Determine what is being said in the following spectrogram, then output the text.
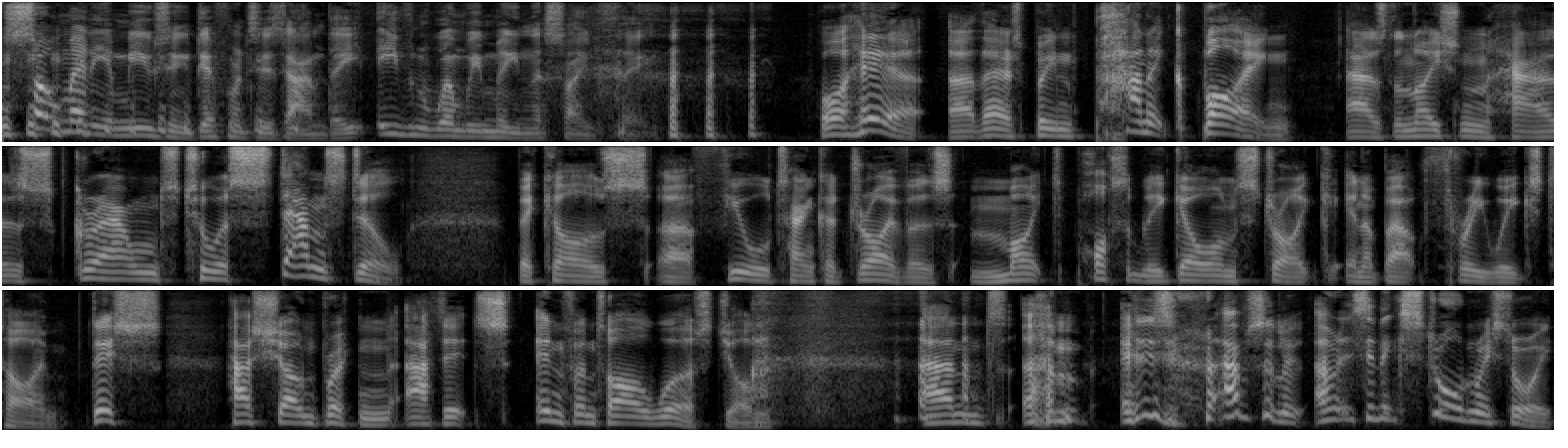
so many amusing differences, Andy, even when we mean the same thing. Well, here, uh, there's been panic buying as the nation has ground to a standstill because uh, fuel tanker drivers might possibly go on strike in about three weeks' time. This has shown Britain at its infantile worst, John. and um, it is absolute. I mean, it's an extraordinary story.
